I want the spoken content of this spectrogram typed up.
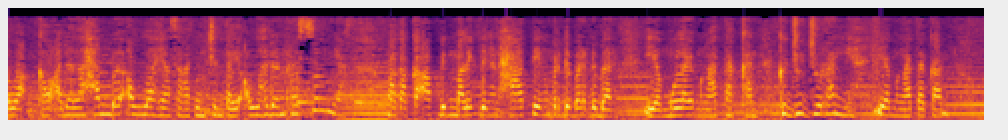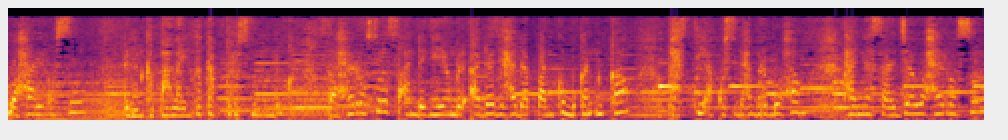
bahwa engkau adalah hamba Allah yang sangat mencintai Allah dan Rasulnya. Maka Kaab bin Malik dengan hati yang berdebar-debar Ia mulai mengatakan kejujurannya. Ia mengatakan, Wahai Rasul Dengan kepala yang tetap terus menunduk Wahai Rasul, seandainya yang berada di hadapanku bukan engkau Pasti aku sudah berbohong. Hanya saja, wahai Rasul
